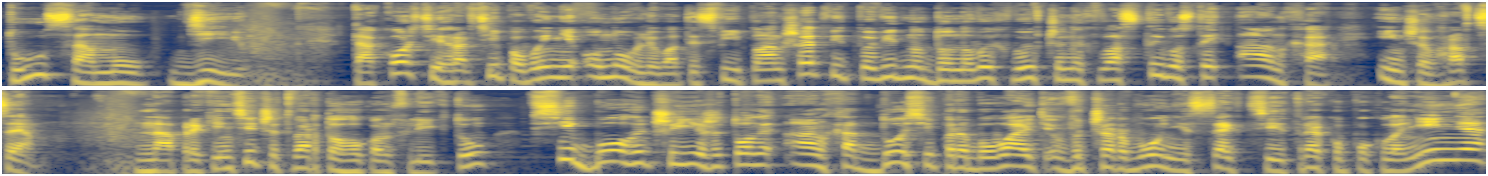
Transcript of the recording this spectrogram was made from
ту саму дію. Також ці гравці повинні оновлювати свій планшет відповідно до нових вивчених властивостей Анха іншим гравцем. Наприкінці четвертого конфлікту всі боги, чиї жетони Анха досі перебувають в червоній секції треку поклоніння,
